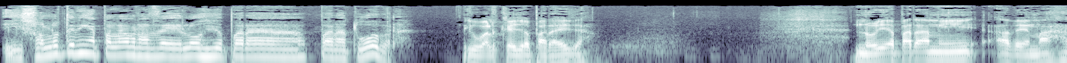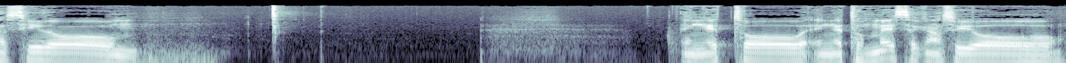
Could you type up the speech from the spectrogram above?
Y solo tenía palabras de elogio para, para tu obra. Igual que yo para ella. Nuria para mí, además, ha sido en estos, en estos meses que han sido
